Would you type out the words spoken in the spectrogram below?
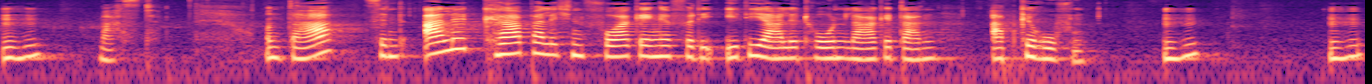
mhm machst. Und da sind alle körperlichen Vorgänge für die ideale Tonlage dann abgerufen. Mhm. Mhm.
